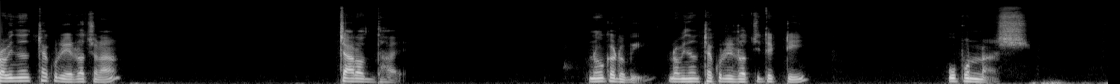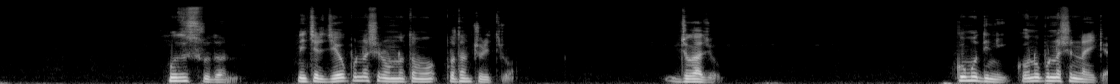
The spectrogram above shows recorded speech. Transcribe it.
রবীন্দ্রনাথ ঠাকুরের রচনা চার অধ্যায়। নৌকাডুবি রবীন্দ্রনাথ ঠাকুরের রচিত একটি উপন্যাস। মধুসূদন নিচের যে উপন্যাসের অন্যতম প্রধান চরিত্র। যোগাযোগ। কুমুদিনী, কোন উপন্যাসের নায়িকা?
